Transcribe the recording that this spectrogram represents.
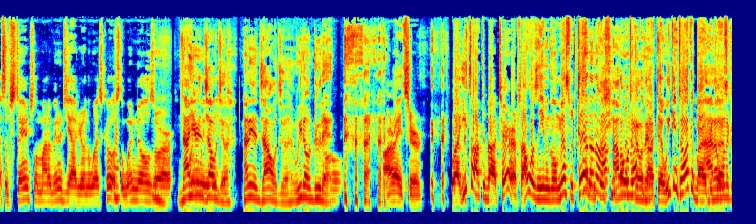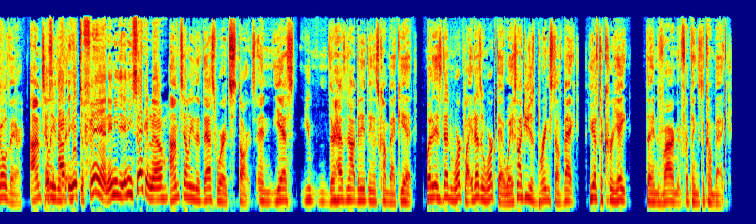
a substantial amount of energy out here on the West Coast. The windmills Mm. are Not here in Georgia. Not here in Georgia. We don't do that. Oh. All right, sir. Well, you talked about tariffs. I wasn't even going to mess with that No, no, no, I- I don't want to talk go there. about that. We can talk about it I don't want to go there. I'm telling you about that to hit the fan any any second now. I'm telling you that that's where it starts. And yes, you there has not been anything that's come back yet, but it, it doesn't work like it doesn't work that way. It's not like you just bring stuff back. You have to create the environment for things to come back.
